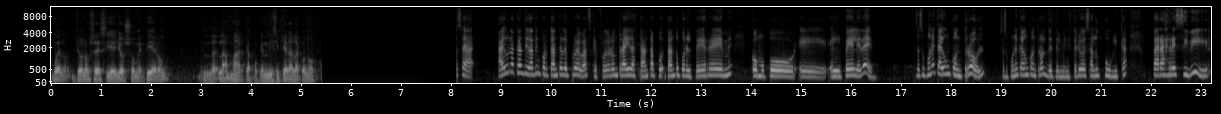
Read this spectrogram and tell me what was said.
Bueno, yo no sé si ellos sometieron la, marca porque ni siquiera la conozco. O sea, hay una cantidad importante de pruebas que fueron traídas tanto por el PRM como por eh, el PLD. Se supone que hay un control, se supone que hay un control desde el Ministerio de Salud Pública para recibir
